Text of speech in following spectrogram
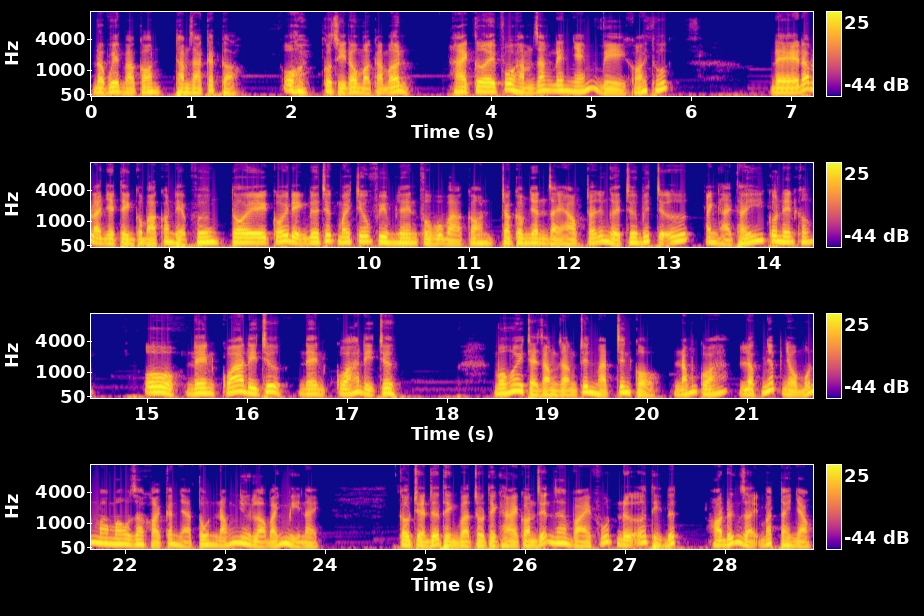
Động viên bà con tham gia cắt cỏ. Ôi, có gì đâu mà cảm ơn. Hai cười phô hàm răng đen nhém vì khói thuốc. Để đáp lại nhiệt tình của bà con địa phương, tôi có ý định đưa chiếc máy chiếu phim lên phục vụ bà con, cho công nhân dạy học cho những người chưa biết chữ. Anh Hải thấy có nên không? Ồ, nên quá đi chứ, nên quá đi chứ. Mồ hôi chảy ròng ròng trên mặt trên cổ, nóng quá, Lộc nhấp nhổ muốn mau mau ra khỏi căn nhà tôn nóng như lò bánh mì này. Câu chuyện giữa Thịnh và Chủ tịch Hải còn diễn ra vài phút nữa thì đứt, họ đứng dậy bắt tay nhau.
